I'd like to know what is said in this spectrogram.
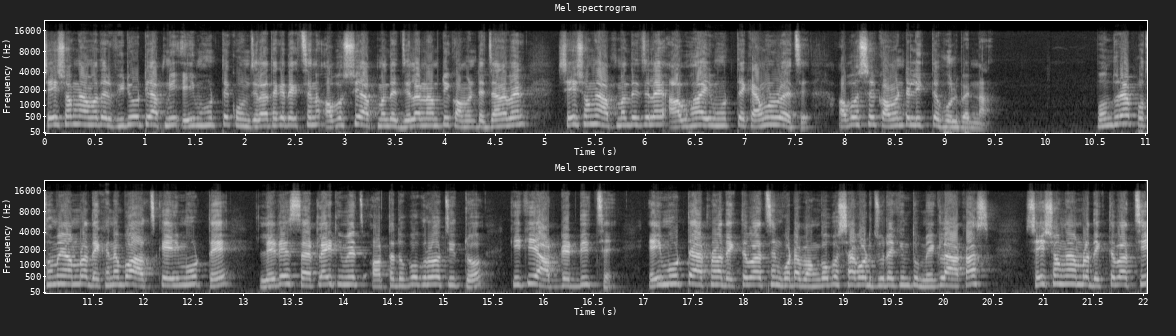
সেই সঙ্গে আমাদের ভিডিওটি আপনি এই মুহূর্তে কোন জেলা থেকে দেখছেন অবশ্যই আপনাদের জেলার নামটি কমেন্টে জানাবেন। সেই সঙ্গে আপনাদের জেলায় আবহাওয়া এই মুহূর্তে কেমন রয়েছে অবশ্যই কমেন্টে লিখতে ভুলবেন না। বন্ধুরা, প্রথমে আমরা দেখে নেব আজকে এই মুহূর্তে লেটেস্ট স্যাটেলাইট ইমেজ অর্থাৎ উপগ্রহ চিত্র কী কী আপডেট দিচ্ছে। এই মুহূর্তে আপনারা দেখতে পাচ্ছেন গোটা বঙ্গোপসাগর জুড়ে কিন্তু মেঘলা আকাশ। সেই সঙ্গে আমরা দেখতে পাচ্ছি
